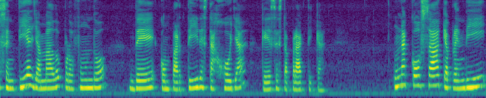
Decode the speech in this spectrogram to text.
sentí el llamado profundo de compartir esta joya que es esta práctica. Una cosa que aprendí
